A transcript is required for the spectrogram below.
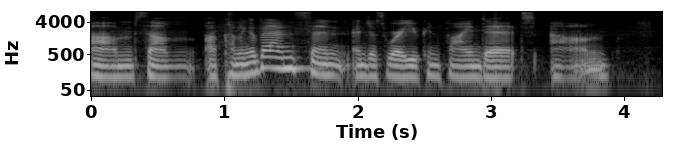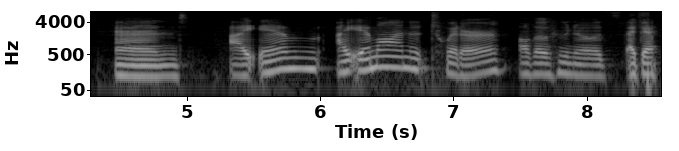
um, some upcoming events and, and just where you can find it. Um, and I am I am on Twitter, although who knows? I guess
